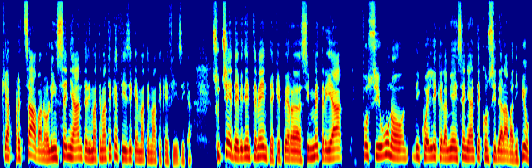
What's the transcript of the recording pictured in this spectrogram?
che apprezzavano l'insegnante di matematica e fisica e matematica e fisica. Succede evidentemente che per simmetria fossi uno di quelli che la mia insegnante considerava di più?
